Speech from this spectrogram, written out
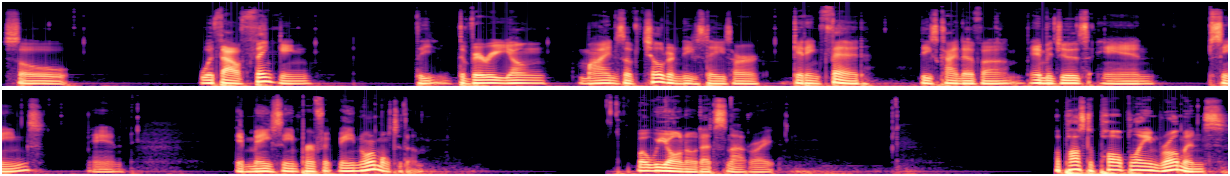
So, without thinking, the the very young minds of children these days are getting fed these kind of um, images and scenes, and it may seem perfectly normal to them. But we all know that's not right. Apostle Paul blamed Romans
